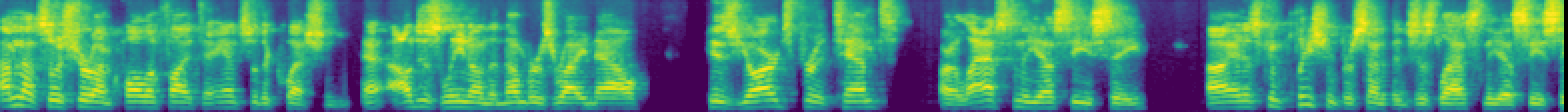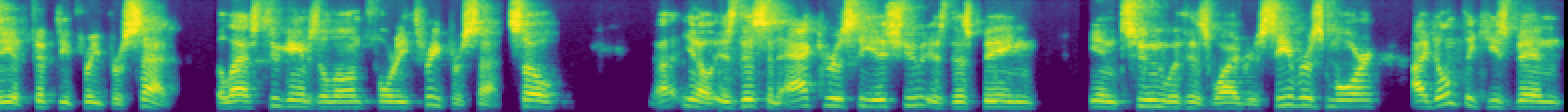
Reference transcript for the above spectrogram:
I'm not so sure I'm qualified to answer the question. I'll just lean on the numbers right now. His yards per attempt are last in the SEC, uh, and his completion percentage is last in the SEC at 53%. The last two games alone, 43%. So, uh, you know, is this an accuracy issue? Is this being in tune with his wide receivers more? I don't think he's been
